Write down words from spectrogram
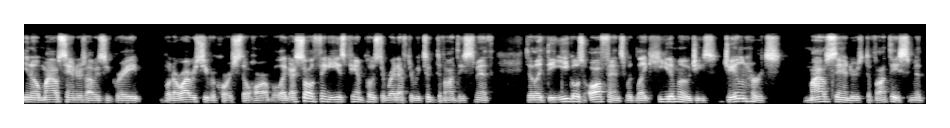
you know, Miles Sanders obviously great but our wide receiver core is still horrible. Like I saw a thing ESPN posted right after we took DeVonta Smith. They're like the Eagles offense with like heat emojis, Jalen Hurts, Miles Sanders, DeVonta Smith,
